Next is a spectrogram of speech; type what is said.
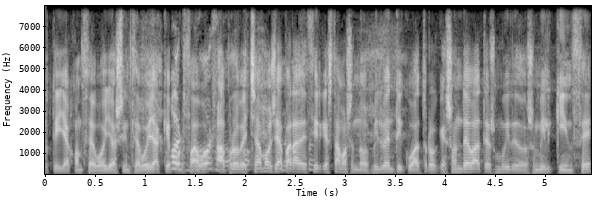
tortilla con cebolla o sin cebolla, que por favor no, aprovechamos ya para decir que estamos en 2024, que son debates muy de 2015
